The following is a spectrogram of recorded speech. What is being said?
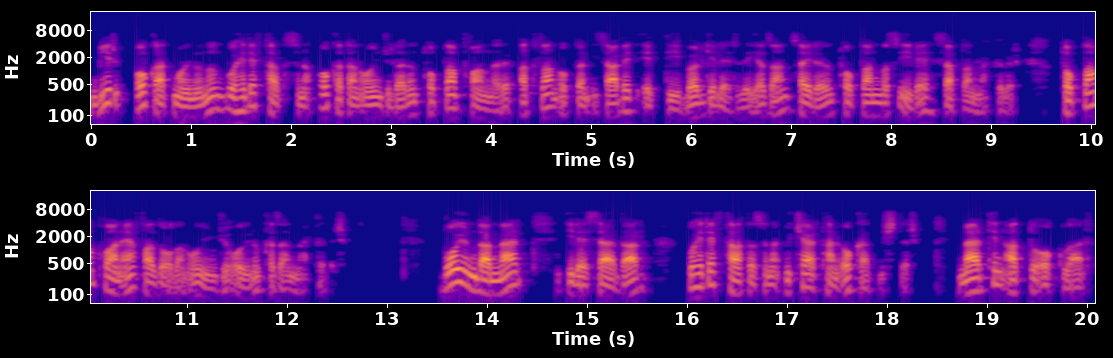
Bir ok atma oyununun bu hedef tahtasına ok atan oyuncuların toplam puanları atılan okların isabet ettiği bölgelerde yazan sayıların toplanması ile hesaplanmaktadır. Toplam puan en fazla olan oyuncu oyunu kazanmaktadır. Bu oyunda Mert ile Serdar bu hedef tahtasına üçer tane ok atmıştır. Mert'in attığı oklar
